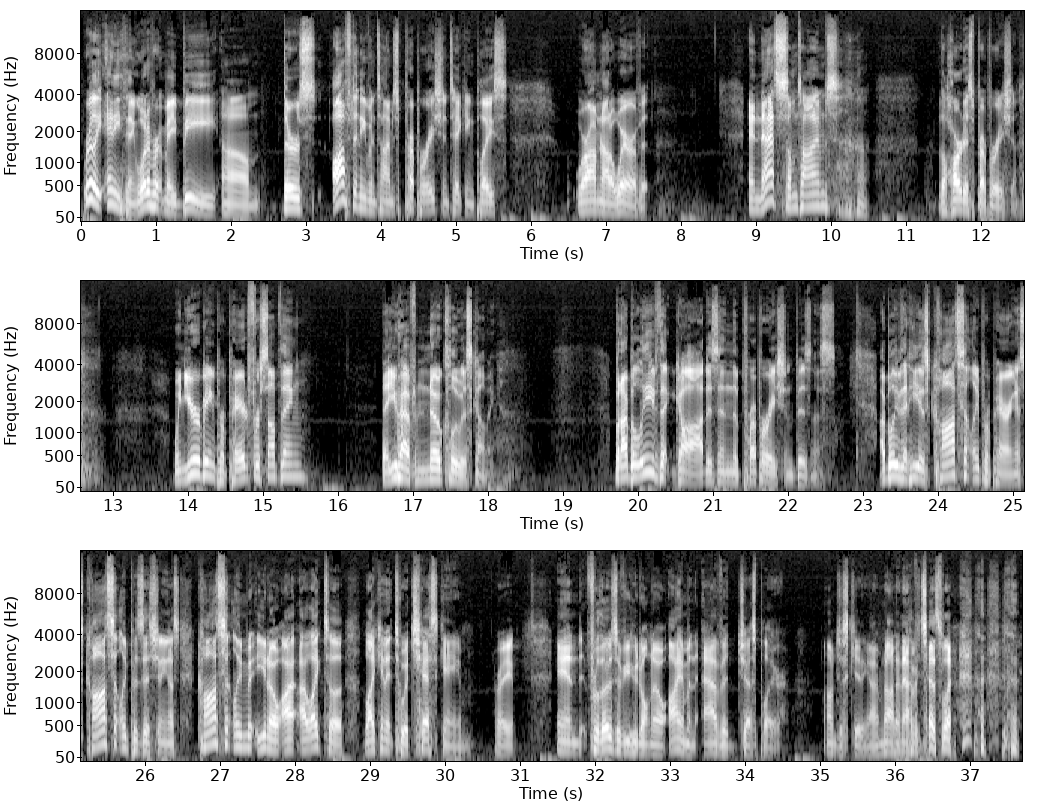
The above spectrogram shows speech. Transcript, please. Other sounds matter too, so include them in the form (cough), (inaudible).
really anything, whatever it may be, um, there's often even times preparation taking place where I'm not aware of it. And that's sometimes (laughs) the hardest preparation. When you're being prepared for something that you have no clue is coming. But I believe that God is in the preparation business. I believe that He is constantly preparing us, constantly positioning us, constantly, you know, I, I like to liken it to a chess game, right? And for those of you who don't know, I am an avid chess player. I'm just kidding. I'm not an avid (laughs) chess player. (laughs)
